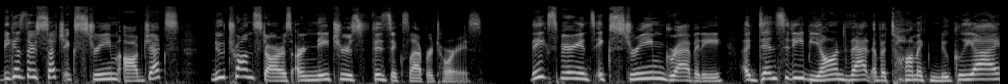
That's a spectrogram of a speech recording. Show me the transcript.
Because they're such extreme objects, neutron stars are nature's physics laboratories. They experience extreme gravity, a density beyond that of atomic nuclei,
